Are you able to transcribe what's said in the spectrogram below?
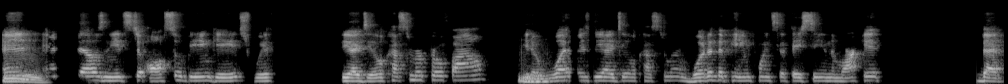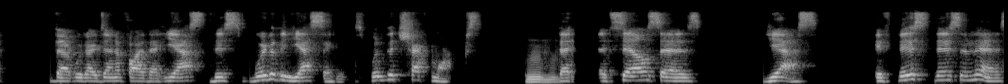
and, Mm. and sales needs to also be engaged with the ideal customer profile you know Mhm. what is the ideal customer what are the pain points that they see in the market that that would identify that yes this what are the yes signals what are the check marks Mhm. that that sales says yes if this this and this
